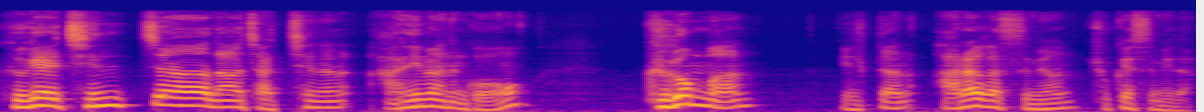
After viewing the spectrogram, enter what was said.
그게 진짜 나 자체는 아니라는 거 그것만 일단 알아갔으면 좋겠습니다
